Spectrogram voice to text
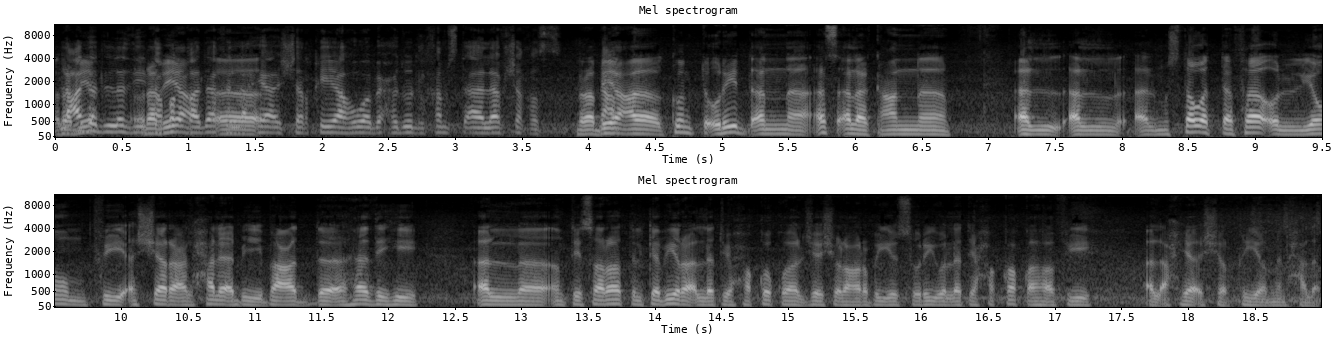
العدد الذي تبقى داخل آه الأحياء الشرقية هو بحدود الخمسة آلاف شخص ربيع نعم. كنت أريد أن أسألك عن المستوى التفاؤل اليوم في الشارع الحلبي بعد هذه الانتصارات الكبيرة التي يحققها الجيش العربي السوري والتي حققها في الأحياء الشرقية من حلب.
